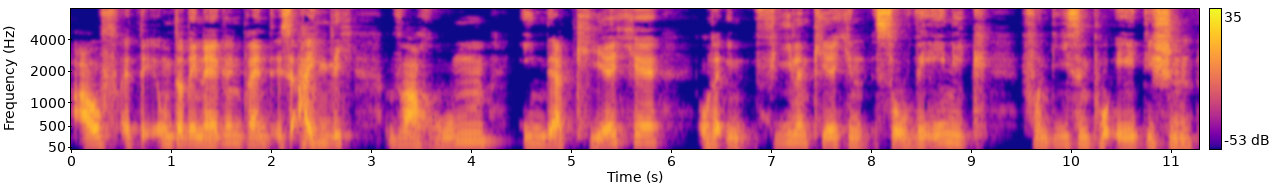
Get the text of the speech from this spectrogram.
auf, äh, unter den Nägeln brennt, ist eigentlich, warum in der Kirche oder in vielen Kirchen so wenig von diesem poetischen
